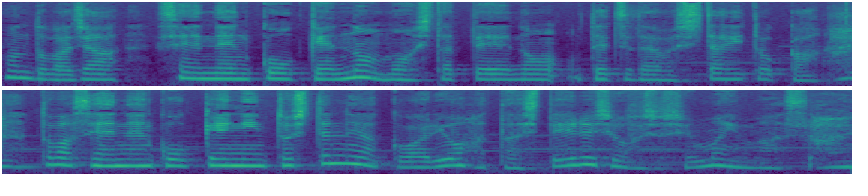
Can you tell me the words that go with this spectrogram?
今度はじゃあ青年後見の申し立てのお手伝いをしたりとか、はい、あとは青年後見人としての役割を果たしている司法書士もいます。はい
